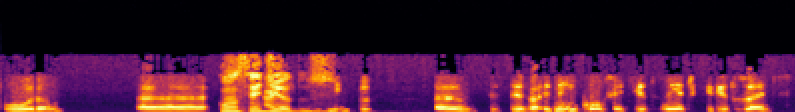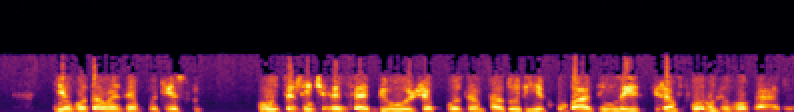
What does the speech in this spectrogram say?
foram uh, concedidos antes, nem concedidos nem adquiridos antes. E eu vou dar um exemplo disso. Muita gente recebe hoje aposentadoria com base em leis que já foram revogadas.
